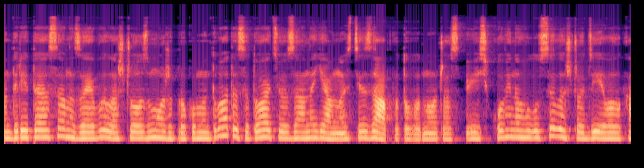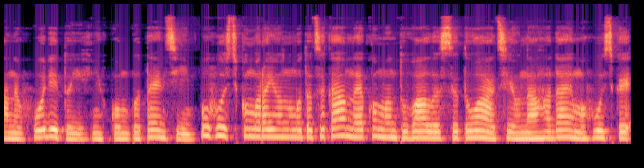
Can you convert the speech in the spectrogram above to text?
командирі ТСН заявила, що зможе прокоментувати ситуацію за наявності запиту. Водночас військові наголосили, що дії ВЛК не входять до їхніх компетенцій. У Хуському районному ТЦК не коментували ситуацію. Нагадаємо, Хуський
